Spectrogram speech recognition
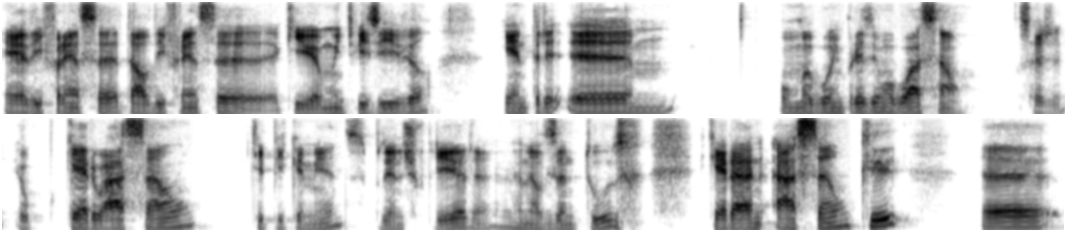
é a diferença, a tal diferença aqui é muito visível entre um, uma boa empresa e uma boa ação. Ou seja, eu quero a ação, tipicamente, podendo escolher, analisando tudo, quero a, a ação que uh,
